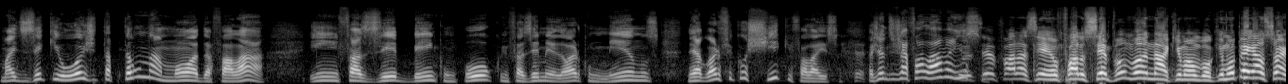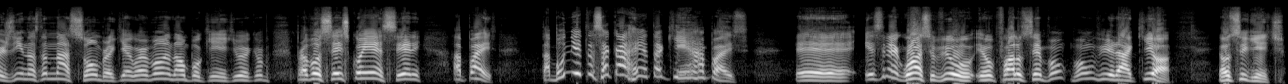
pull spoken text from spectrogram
mas dizer que hoje está tão na moda falar em fazer bem com pouco, em fazer melhor com menos. Né? Agora ficou chique falar isso. A gente já falava isso. Você fala assim, eu falo sempre, vamos andar aqui mais um pouquinho, vamos pegar um sorzinho, nós estamos na sombra aqui, agora vamos andar um pouquinho aqui, para vocês conhecerem. Rapaz, tá bonita essa carreta aqui, hein, rapaz? É, esse negócio, viu, eu falo sempre, vamos, vamos virar aqui, ó, é o seguinte,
